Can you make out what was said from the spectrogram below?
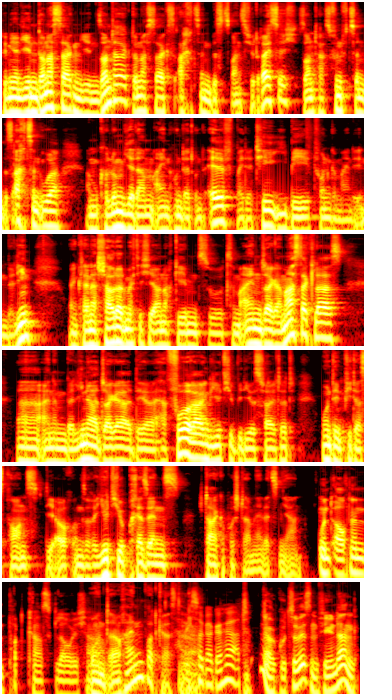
trainieren jeden Donnerstag und jeden Sonntag. Donnerstags 18 bis 20.30 Uhr, sonntags 15 bis 18 Uhr am Kolumbiadamm 111 bei der TIB Turngemeinde in Berlin. Ein kleiner Shoutout möchte ich hier auch noch geben zu zum einen Jugger Masterclass, äh, einem Berliner Jugger, der hervorragende YouTube-Videos schaltet, und den Peter Spawns, die auch unsere YouTube-Präsenz stark gepusht haben in den letzten Jahren. Und auch einen Podcast, glaube ich. Ja. Und auch einen Podcast. Habe ich sogar gehört. Ja, gut zu wissen. Vielen Dank.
